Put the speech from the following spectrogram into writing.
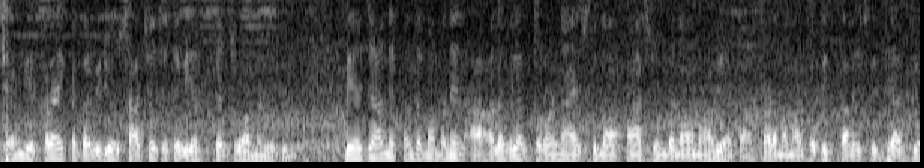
જે અંગે ખરાઈ કરતા વીડિયો સાચો છે તેવી હકીકત જોવા મળી હતી. બે હજાર ને પંદરમાં બનેલ આ અલગ અલગ ધોરણના હાઈસ્કૂલમાં પાંચ રૂમ બનાવવામાં આવ્યા હતા. શાળામાં માત્ર પિસ્તાલીસ વિદ્યાર્થીઓ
